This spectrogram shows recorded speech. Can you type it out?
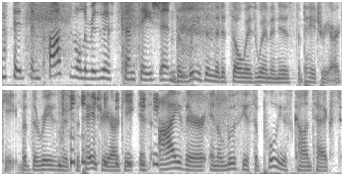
it's impossible to resist temptation. the reason that it's always women is the patriarchy, but the reason it's the patriarchy is either in a Lucius Apuleius context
